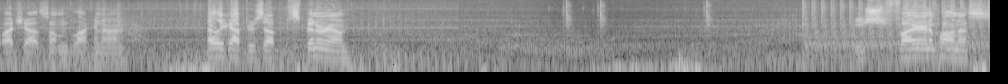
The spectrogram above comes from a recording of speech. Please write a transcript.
watch out, something's locking on. Helicopter's up, spin around. He's firing upon us.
